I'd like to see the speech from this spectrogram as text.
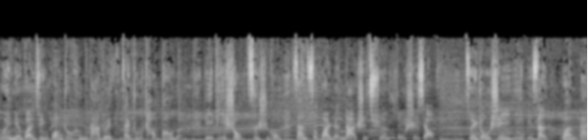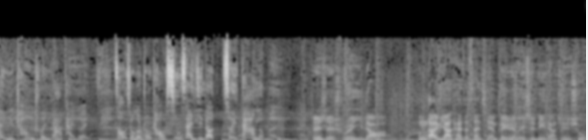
卫冕冠军广州恒大队在主场爆冷，里皮首次失控，三次换人呐是全部失效。最终是以一比三完败于长春亚泰队，造就了中超新赛季的最大冷门。真是出人意料啊！恒大与亚泰在赛前被认为是力量悬殊，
